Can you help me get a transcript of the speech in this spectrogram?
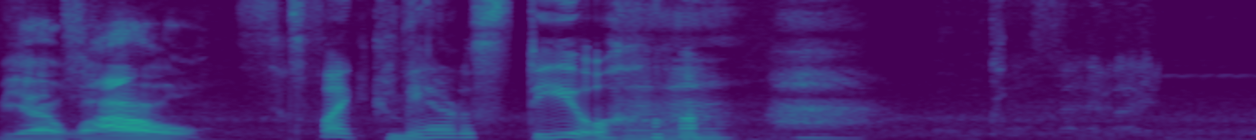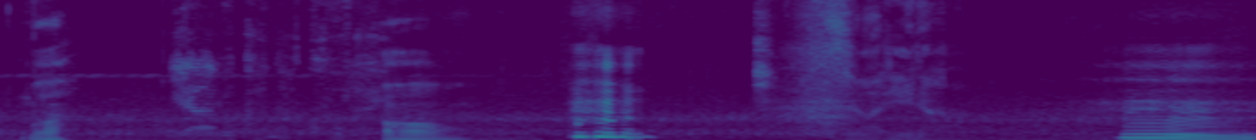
Yeah, wow. It's like made of Steel. Mm -hmm. what? Oh. hmm.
